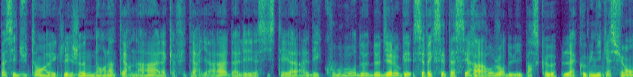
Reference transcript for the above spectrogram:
passer du temps avec les jeunes dans l'internat, à la cafétéria, d'aller assister à, des cours, de, de dialoguer. C'est vrai que c'est assez rare aujourd'hui parce que la communication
